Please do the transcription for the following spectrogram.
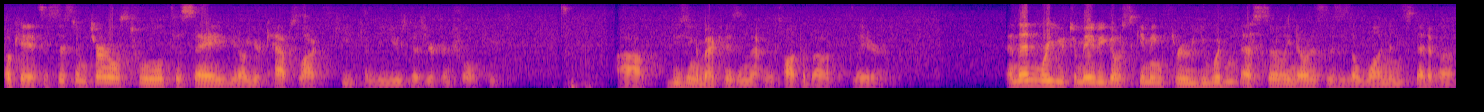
okay, it's a Sysinternals tool to say, you know, your caps lock key can be used as your control key. Uh, using a mechanism that we'll talk about later. And then were you to maybe go skimming through, you wouldn't necessarily notice this is a 1 instead of a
